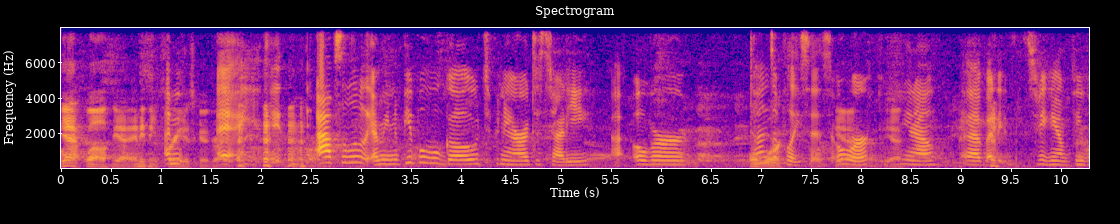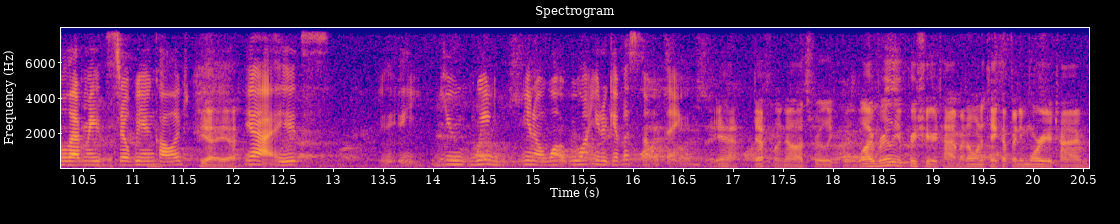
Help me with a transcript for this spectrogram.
Yeah, well, yeah, anything free I mean, is good, right? it, absolutely. I mean, people will go to Panera to study uh, over tons of places. Yeah, or work, yeah. you know. Uh, but speaking of people that may still be in college, yeah, yeah, yeah, it's you we you know want, we want you to give us something. Yeah definitely. No that's really cool. Well i really appreciate your time. I don't want to take up any more of your time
